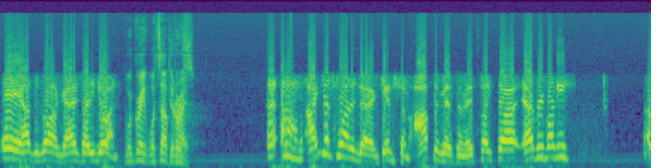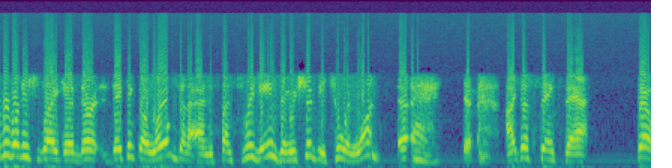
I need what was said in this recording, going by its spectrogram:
Hey, how's it going, guys? How you doing? We're great. What's up, Doing all Chris? I just wanted to give some optimism. It's like the, everybody's everybody's like uh, they're they think the world's going to end. It's been three games and we should be two and one. I just think that that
